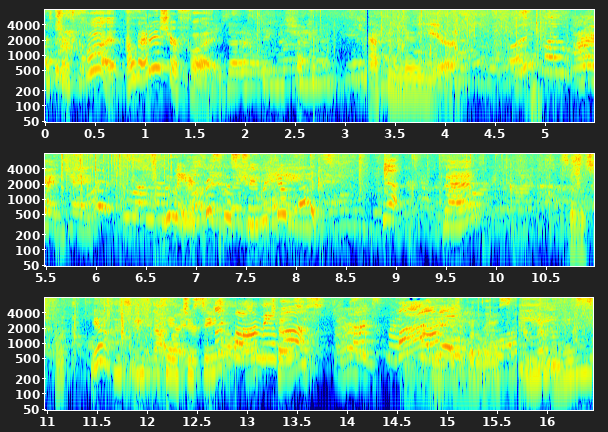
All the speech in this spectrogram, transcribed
That's your foot. Oh, that is your foot. Is that everything, Miss Shannon? Happy New Year. All right, Jay. You made a Christmas tree with your foot. Look. Is that his foot? Yeah. You- Can't you see? Look, Mommy, look. Toes? That's Just my put a little. Nice.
